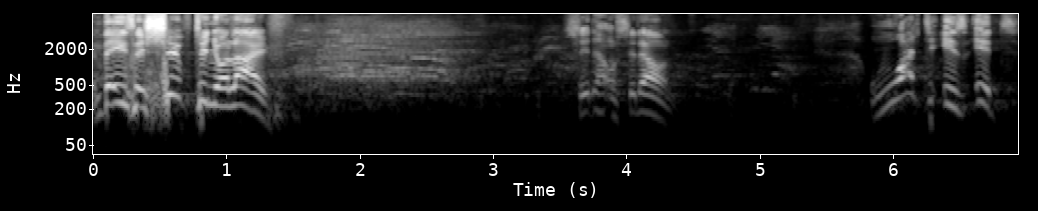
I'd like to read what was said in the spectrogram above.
There is a shift in your life. Sit down, sit down. What is it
